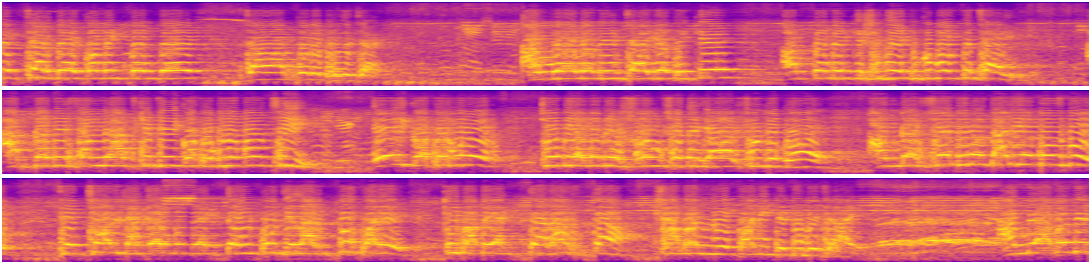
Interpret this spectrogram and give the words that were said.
লেকচার দেয় কমিটমেন্ট দেয়, যাওয়ার পরে ভুলে যায়। আমরা আমাদের জায়গা থেকে আপনাদেরকে শুধু এটুকু বলতে চাই, আপনাদের সামনে আজকে যে কথাগুলো বলছি, এই কথাগুলো যদি আমাদের সংসদে যাওয়ার সুযোগ হয়, আমরা সেদিনও দাঁড়িয়ে সামান্য পানিতে ডুবে যায়। আমরা আমাদের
